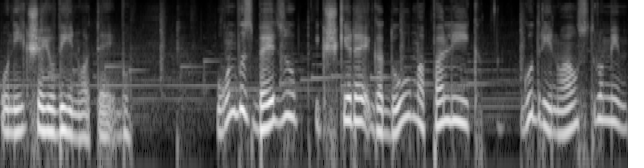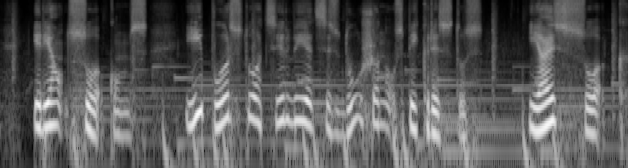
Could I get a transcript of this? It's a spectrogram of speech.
un īkšēju vīnoteibu. Un visbeidzot, ikšķirēga dūma palīk gudrīnu austrumim ir jauns sokums, ī porsto cirviecis dūšanu uz pie Kristus, jāizsok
